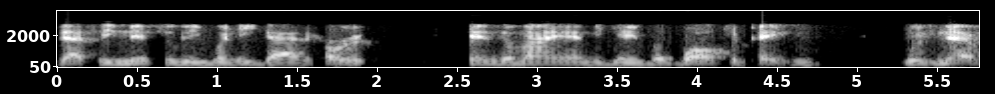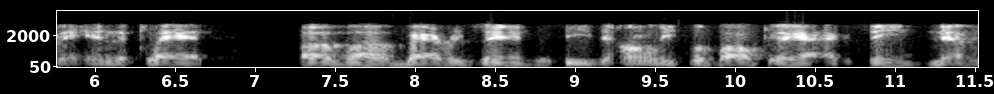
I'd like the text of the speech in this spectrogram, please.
That's initially when he got hurt in the Miami game. But Walter Payton was never in the class of uh, Barry Sanders. He's the only football player I've seen never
